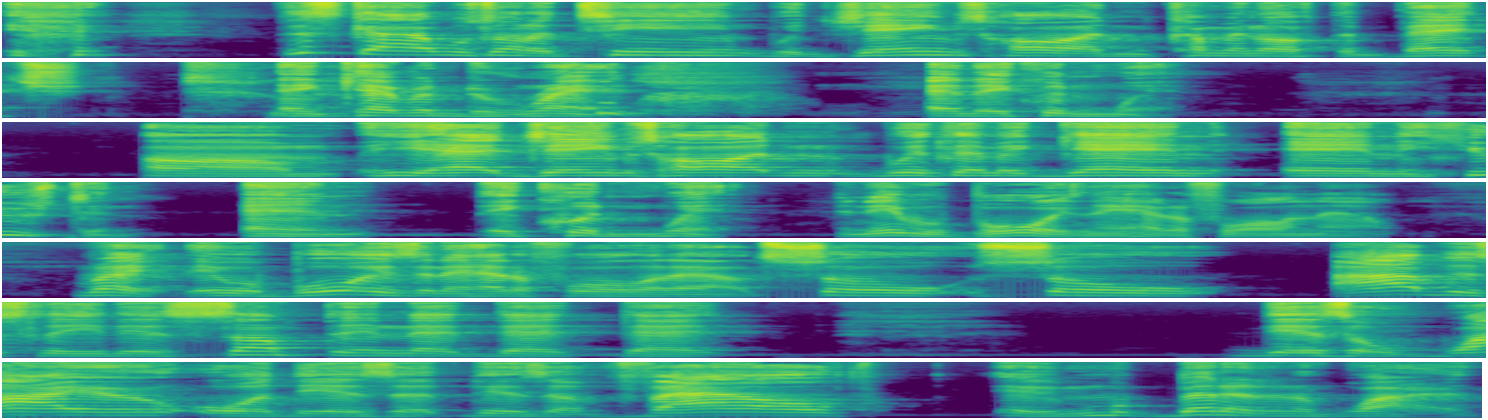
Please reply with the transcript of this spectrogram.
this guy was on a team with James Harden coming off the bench and Kevin Durant, and they couldn't win. Um, he had James Harden with him again in Houston, and they couldn't win. And they were boys and they had a falling out. Right. They were boys and they had a falling out. So so obviously there's something that that that there's a wire or there's a there's a valve better than a wire.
